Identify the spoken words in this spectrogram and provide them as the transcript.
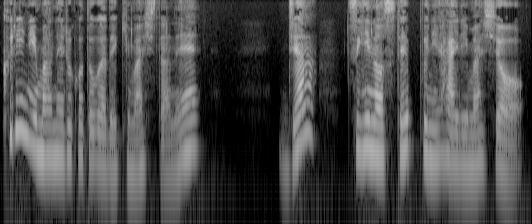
くりに真似ることができましたね。じゃあ、次のステップに入りましょう。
